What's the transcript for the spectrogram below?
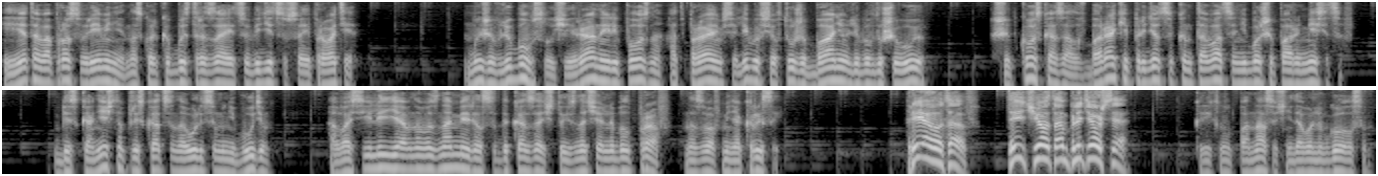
И это вопрос времени, насколько быстро Заяц убедится в своей правоте. Мы же в любом случае, рано или поздно, отправимся либо все в ту же баню, либо в душевую. Шибко сказал, в бараке придется кантоваться не больше пары месяцев. Бесконечно плескаться на улице мы не будем. А Василий явно вознамерился доказать, что изначально был прав, назвав меня крысой. «Реутов, ты чего там плетешься?» — крикнул Панасыч недовольным голосом.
